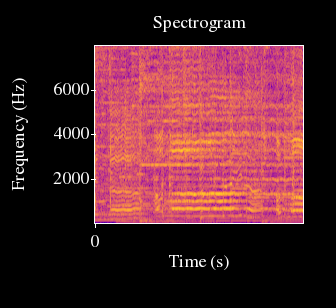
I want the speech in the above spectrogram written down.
لله. الله. لا الله.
